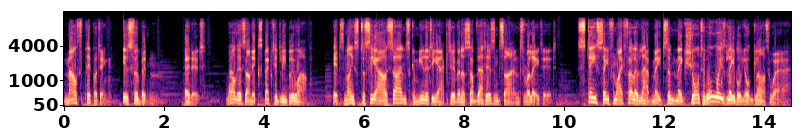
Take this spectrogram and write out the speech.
mouth pipetting, is forbidden. Edit. While this unexpectedly blew up, it's nice to see our science community active in a sub that isn't science related. Stay safe my fellow lab mates and make sure to always label your glassware.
